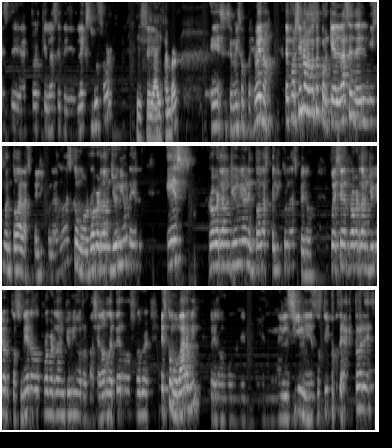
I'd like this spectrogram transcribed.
este actor que lo hace de Lex Luthor. Y sí, Eisenberg. Ese se me hizo. Bueno, de por sí no me gusta porque él hace de él mismo en todas las películas, ¿no? Es como Robert Downey Jr., él es Robert Downey Jr. en todas las películas, pero puede ser Robert Downey Jr. cocinero, Robert Downey Jr. paseador de perros, Robert... es como Barbie, pero en, el cine, estos tipos de actores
